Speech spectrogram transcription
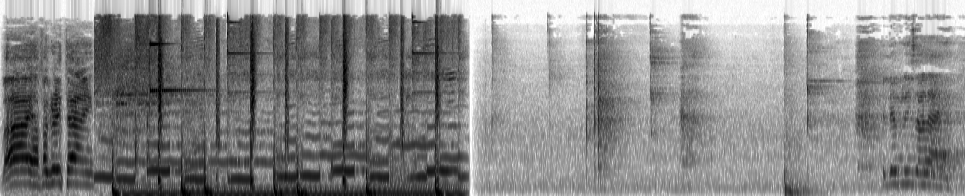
Bye, have a great time. The devil is a lie.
